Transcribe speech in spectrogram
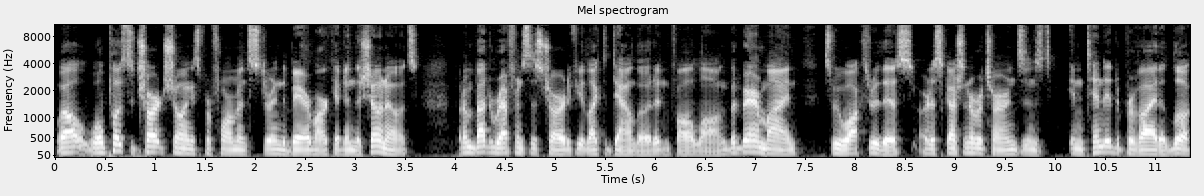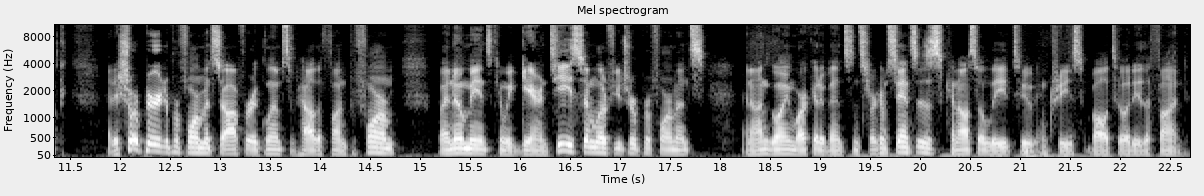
Well, we'll post a chart showing its performance during the bear market in the show notes, but I'm about to reference this chart if you'd like to download it and follow along. But bear in mind, as we walk through this, our discussion of returns is intended to provide a look at a short period of performance to offer a glimpse of how the fund performed. By no means can we guarantee similar future performance, and ongoing market events and circumstances can also lead to increased volatility of the fund.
